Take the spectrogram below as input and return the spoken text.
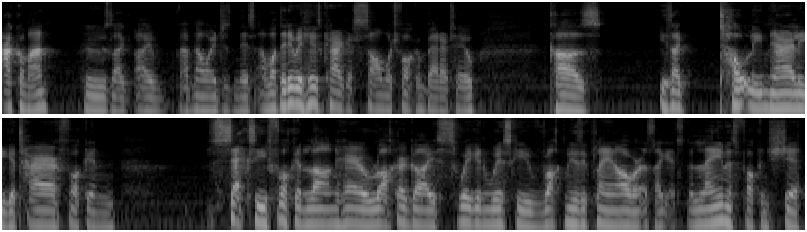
Aquaman, who's like, I have no interest in this. And what they do with his character is so much fucking better too. Because he's like totally gnarly guitar, fucking sexy fucking long hair rocker guy swigging whiskey, rock music playing over. It's like, it's the lamest fucking shit.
